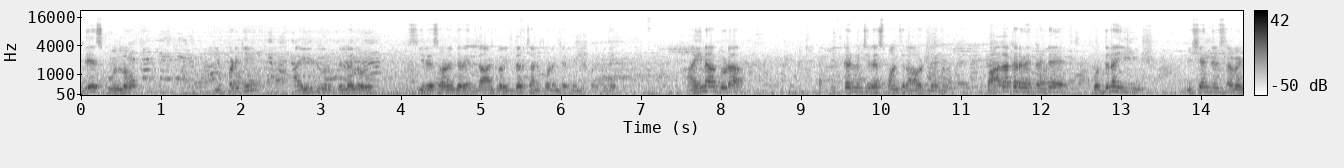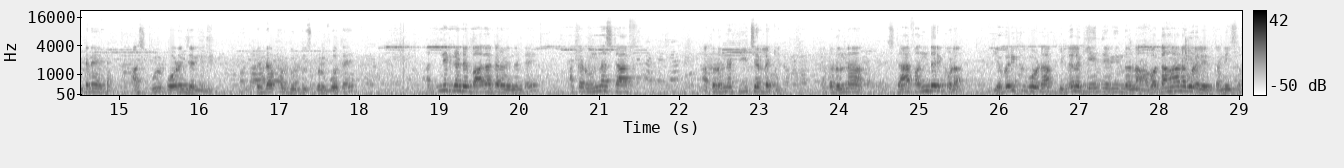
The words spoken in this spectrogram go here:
ఇదే స్కూల్లో ఇప్పటికీ ఐదుగురు పిల్లలు సీరియస్ అవ్వడం జరిగింది. దాంట్లో ఇద్దరు చనిపోవడం జరిగింది ఇప్పటికీ అయినా కూడా ఇక్కడి నుంచి రెస్పాన్స్ రావట్లేదు. బాధాకరం ఏంటంటే పొద్దున ఈ విషయం తెలిసిన వెంటనే ఆ స్కూల్ పోవడం జరిగింది. పెద్దాపూర్ గురుకుల స్కూల్ పోతే అన్నిటికంటే బాధాకరం ఏంటంటే అక్కడ ఉన్న స్టాఫ్ అక్కడ ఉన్న టీచర్లకి అక్కడ ఉన్న స్టాఫ్ అందరికి కూడా ఎవరికి కూడా పిల్లలకి ఏం జరిగిందో అన్న అవగాహన కూడా లేదు కనీసం.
